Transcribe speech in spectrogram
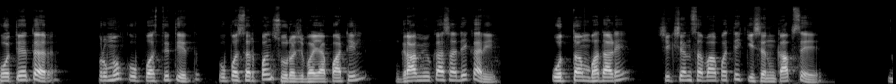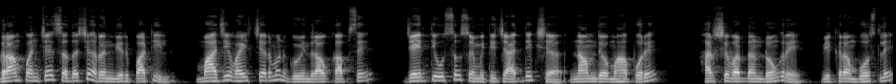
होते तर प्रमुख उपस्थितीत उपसरपंच सूरजभया पाटील ग्रामविकास अधिकारी उत्तम भदाडे शिक्षण सभापती किशन कापसे ग्रामपंचायत सदस्य रणधीर पाटील माजी व्हाईस चेअरमन गोविंदराव कापसे जयंती उत्सव समितीचे अध्यक्ष नामदेव महापुरे हर्षवर्धन डोंगरे विक्रम भोसले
